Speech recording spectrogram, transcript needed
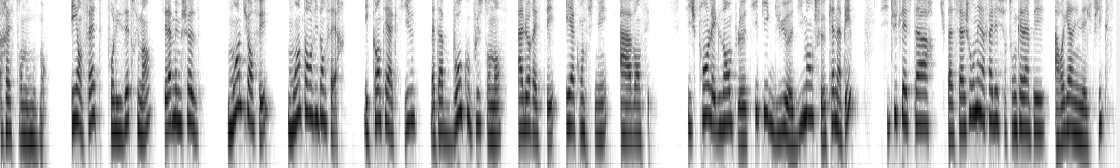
reste en mouvement. Et en fait, pour les êtres humains, c'est la même chose. Moins tu en fais, moins t'as envie d'en faire. Et quand t'es active, bah t'as beaucoup plus tendance à le rester et à continuer à avancer. Si je prends l'exemple typique du euh, dimanche canapé, si tu te lèves tard, tu passes la journée affalée sur ton canapé à regarder Netflix,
